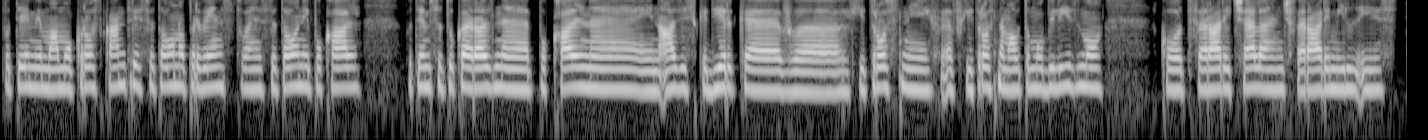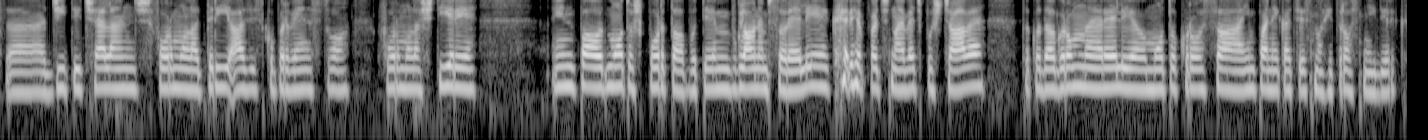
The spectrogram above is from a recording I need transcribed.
potem imamo cross country svetovno prvenstvo in svetovni pokal, potem so tukaj razne pokalne in azijske dirke v, v hitrostnem avtomobilizmu kot Ferrari Challenge, Ferrari Middle East, uh, eh, GT Challenge, Formula 3, Azijsko prvenstvo, Formula 4. In pa od motošporta, potem v glavnem so relije, ker je pač največ puščave, tako da ogromno je relije, motokrosa in pa nekaj cestno-hitrostnih dirk.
